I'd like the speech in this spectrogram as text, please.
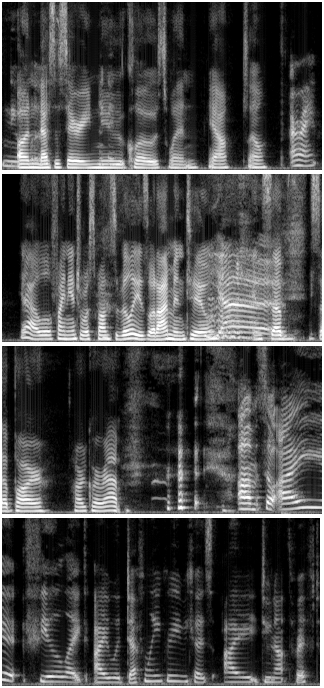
New clothes. unnecessary new clothes. When yeah, so All right. yeah, a little financial responsibility is what I'm into. Yes. and sub subpar hardcore rap. Um. So I feel like I would definitely agree because I do not thrift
